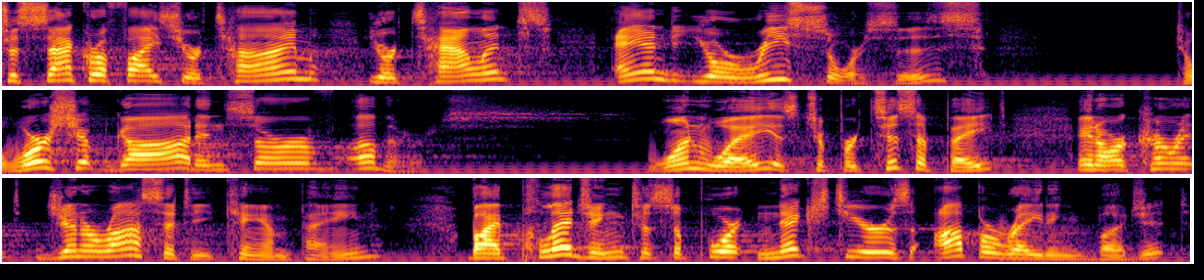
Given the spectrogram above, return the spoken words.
to sacrifice your time, your talents, and your resources to worship God and serve others. One way is to participate in our current generosity campaign by pledging to support next year's operating budget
